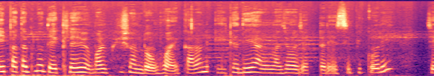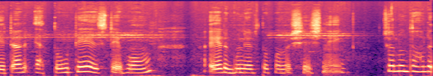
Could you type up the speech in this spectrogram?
এই পাতাগুলো দেখলে আমার ভীষণ লোভ হয়। কারণ এইটা দিয়ে আমি মাঝে মাঝে একটা রেসিপি করি, যেটার এত টেস্ট এবং এর গুণের তো কোনো শেষ নেই। চলুন তাহলে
